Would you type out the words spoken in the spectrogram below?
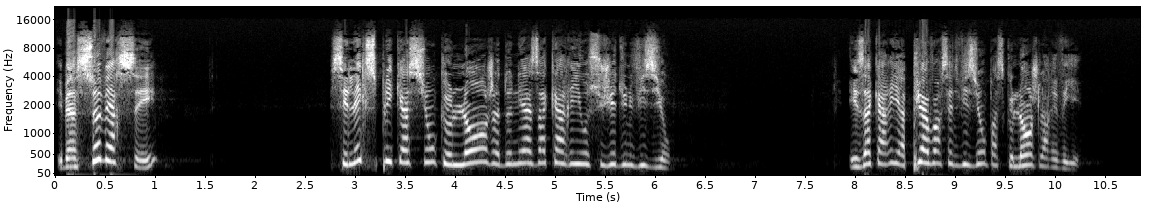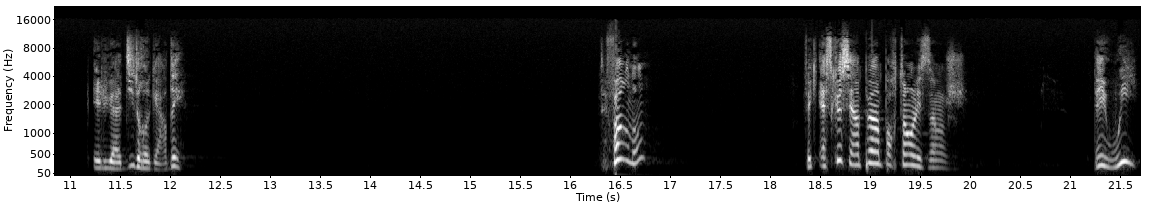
Eh bien, ce verset, c'est l'explication que l'ange a donnée à Zacharie au sujet d'une vision. Et Zacharie a pu avoir cette vision parce que l'ange l'a réveillé et lui a dit de regarder. C'est fort, non? Est-ce que c'est un peu important, les anges? Ben oui.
